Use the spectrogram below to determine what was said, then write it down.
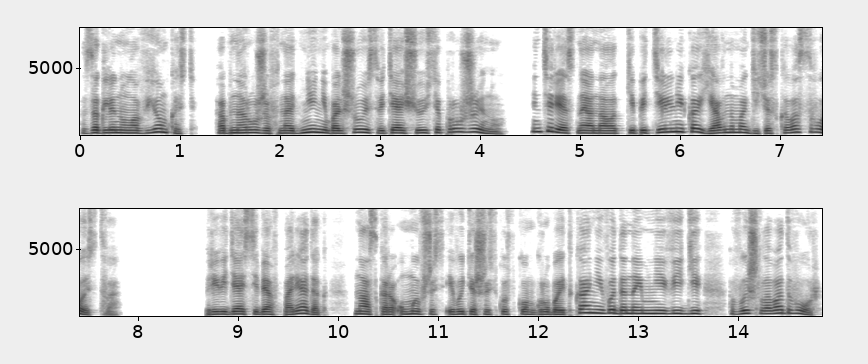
заглянула в емкость, обнаружив на дне небольшую светящуюся пружину. Интересный аналог кипятильника явно магического свойства. Приведя себя в порядок, наскоро умывшись и вытершись куском грубой ткани, выданной мне Виги, вышла во двор.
